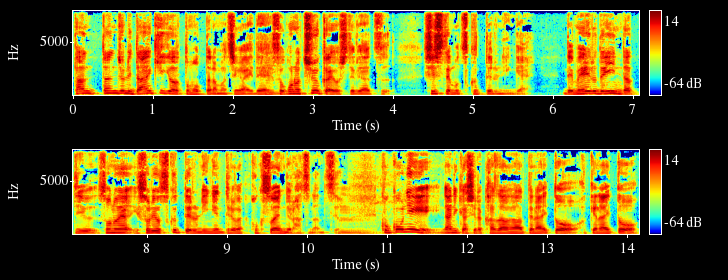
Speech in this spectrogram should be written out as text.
単純に大企業だと思ったら間違いで、うん、そこの仲介をしてるやつ、システムを作ってる人間。で、メールでいいんだっていう、その、それを作ってる人間っていうのが北総エンデルはずなんですよ。うん、ここに何かしら風が当てないと、開けないと、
